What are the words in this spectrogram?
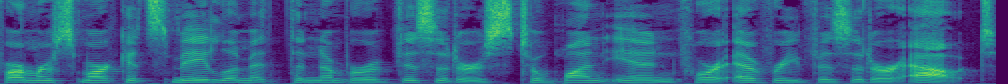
Farmers markets may limit the number of visitors to one in for every visitor out.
